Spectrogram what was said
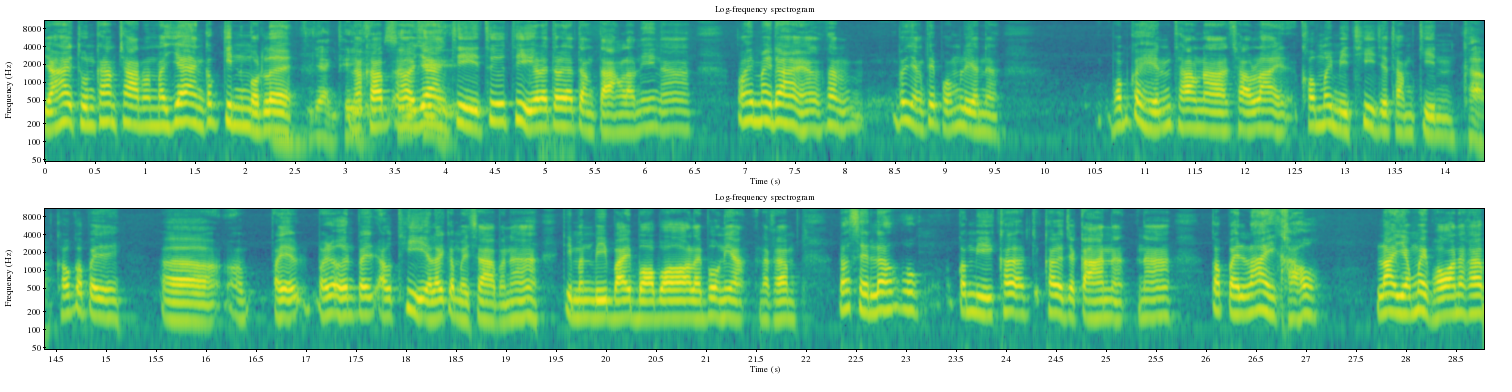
อย่าให้ทุนข้ามชาติมันมาแย่งเขากินหมดเลยแย่งที่นะครับซื้เอ่ออที่แย่งที่ซื้อที่อะไรต่ออะไรต่างๆ เหล่านี้นะ ไม่ไม่ได้ฮะท่านเพราะอย่างที่ผมเรียนเนี่ยผมก็เห็นชาวนาชาวไร่เขาไม่มีที่จะทำกินครับเขาก็ไปเอ่อเอาไปไปเอิญไปเอาที่อะไรก็ไม่ทราบอะนะ ที่มันมีใบบอบออะไรพวกเนี้ยนะครับ แล้วเสร็จแล้วพวกก็มีข้าข้าราชการน่ะนะก็ไปไล่เขาไล่ยังไม่พอนะครับ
